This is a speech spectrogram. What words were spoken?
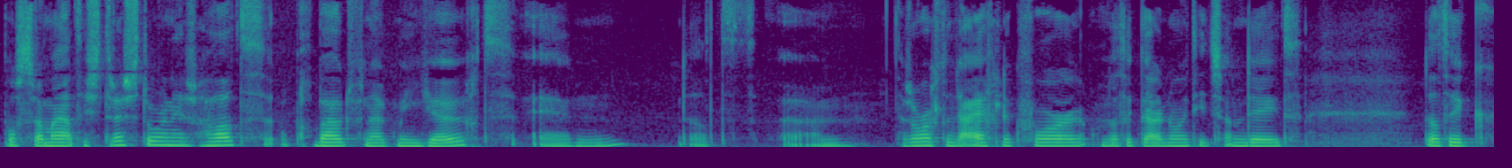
posttraumatisch stressstoornis had, opgebouwd vanuit mijn jeugd. En dat zorgde er eigenlijk voor, omdat ik daar nooit iets aan deed, dat ik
